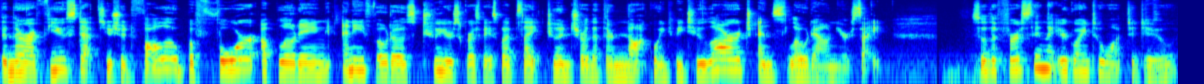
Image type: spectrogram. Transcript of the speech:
then there are a few steps you should follow before uploading any photos to your Squarespace website to ensure that they're not going to be too large and slow down your site. So the first thing that you're going to want to do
